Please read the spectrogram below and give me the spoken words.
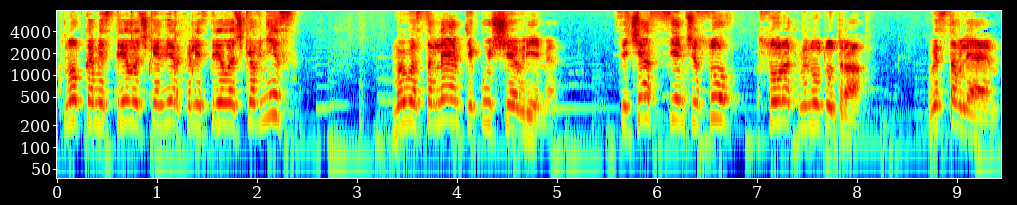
Кнопками стрелочка вверх или стрелочка вниз мы выставляем текущее время. Сейчас 7 часов 40 минут утра. Выставляем.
